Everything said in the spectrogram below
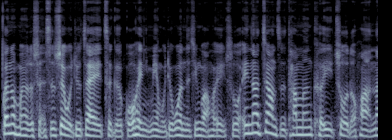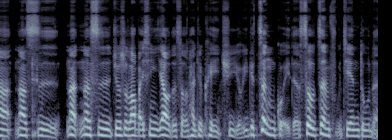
观众朋友的损失，所以我就在这个国会。里面我就问了金管会说，哎，那这样子他们可以做的话，那那是那那是就是老百姓要的时候，他就可以去有一个正轨的受政府监督的。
